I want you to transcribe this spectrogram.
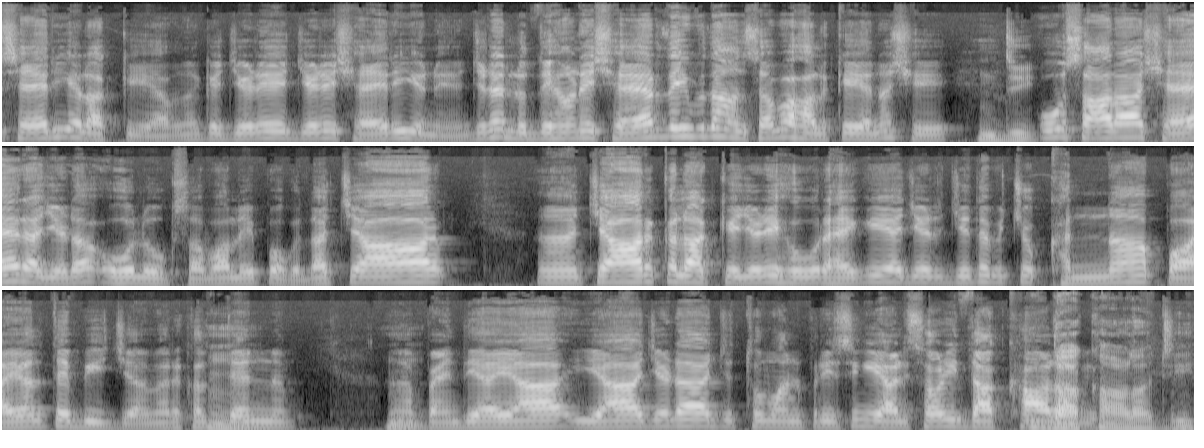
ਸ਼ਹਿਰੀ ਇਲਾਕੇ ਆ ਮਤਲਬ ਕਿ ਜਿਹੜੇ ਜਿਹੜੇ ਸ਼ਹਿਰੀ ਨੇ ਜਿਹੜੇ ਲੁਧਿਆਣੇ ਸ਼ਹਿਰ ਦੇ ਹੀ ਵਿਧਾਨ ਸਭਾ ਹਲਕੇ ਆ ਨਾ 6 ਜੀ। ਉਹ ਸਾਰਾ ਸ਼ਹਿਰ ਆ ਜਿਹੜਾ ਉਹ ਲੋਕ ਸਭਾ ਲਈ ਭੁਗਦਾ ਚਾਰ ਚਾਰ ਇਲਾਕੇ ਜਿਹੜੇ ਹੋਰ ਹੈਗੇ ਆ ਜਿਹਦੇ ਵਿੱਚੋਂ ਖੰਨਾ ਪਾਇਲ ਤੇ ਬੀਜਾ ਮੇਰੇ ਖਿਆਲ ਤਿੰਨ ਪੈਂਦੇ ਆ। ਜਾਂ ਜਾਂ ਜਿਹੜਾ ਜਿੱਥੋਂ ਮਨਪ੍ਰੀਤ ਸਿੰਘ ਯਾਲੀ ਸੌਰੀ ਦਾਖਾ ਵਾਲਾ। ਦਾਖਾਂ ਵਾਲਾ ਜੀ।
